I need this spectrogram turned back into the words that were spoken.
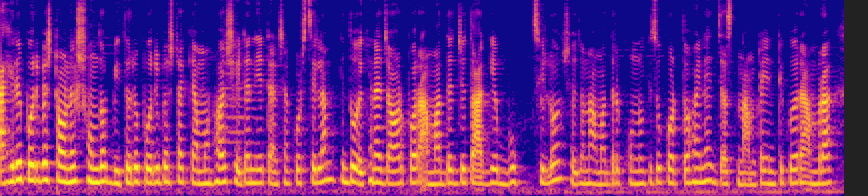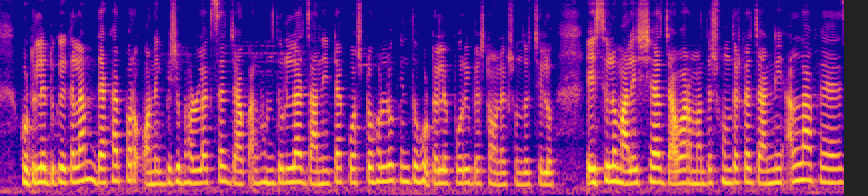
বাইরের পরিবেশটা অনেক সুন্দর, ভিতরের পরিবেশটা কেমন হয় সেটা নিয়ে টেনশন করছিলাম। কিন্তু ওইখানে যাওয়ার পর আমাদের যেহেতু আগে বুক ছিল, সেজন্য আমাদের কোনো কিছু করতে হয় না জাস্ট নামটা এন্ট্রি করে আমরা হোটেলে ঢুকে গেলাম। দেখার পর অনেক বেশি ভালো লাগছে। যাক আলহামদুলিল্লাহ জার্নিটা কষ্ট হলো, কিন্তু হোটেলের পরিবেশটা অনেক সুন্দর ছিল। এই ছিল মালয়েশিয়া যাওয়ার আমাদের সুন্দর একটা জার্নি। আল্লাহ হাফেজ।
